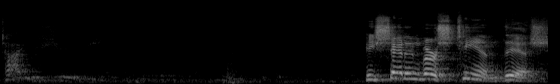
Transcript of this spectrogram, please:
Tie your shoes. He said in verse 10 this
